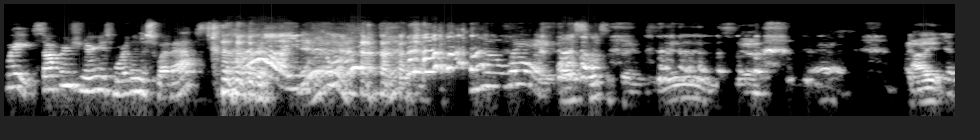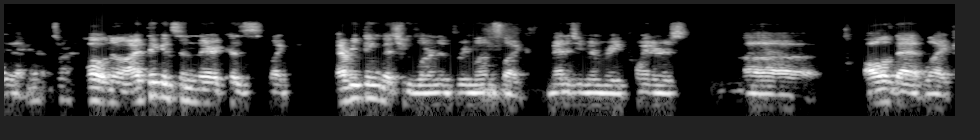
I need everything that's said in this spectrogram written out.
Wait, software engineering is more than just web apps? ah, you didn't know that? no way. All sorts of things. It is. Yeah. Yeah. I Yes, yeah. Yeah, sorry. Oh no, I think it's in there because like everything that you learned in three months, like managing memory, pointers, uh, all of that like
